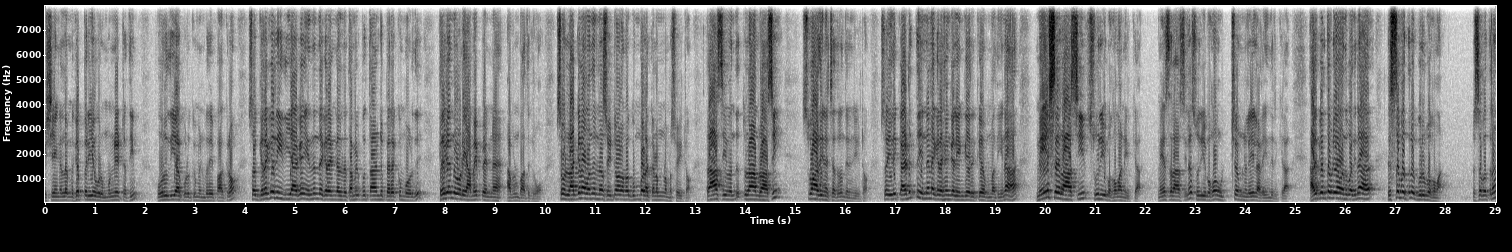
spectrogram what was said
விஷயங்களில் மிகப்பெரிய ஒரு முன்னேற்றத்தையும் உறுதியாக கொடுக்கும் என்பதை பார்க்குறோம். ஸோ கிரக ரீதியாக எந்தெந்த கிரகங்கள் இந்த தமிழ் புத்தாண்டு பிறக்கும்பொழுது கிரகங்களுடைய அமைப்பு என்ன அப்படின்னு பார்த்துக்குருவோம் ஸோ லக்னம் வந்து என்ன சொல்லிட்டோம்? நம்ம கும்ப லக்கணம்னு நம்ம சொல்லிட்டோம். ராசி வந்து துலாம் ராசி சுவாதி நட்சத்திரம் தெரிஞ்சுக்கிட்டோம். ஸோ இதுக்கு அடுத்து என்னென்ன கிரகங்கள் எங்கே இருக்குது அப்படின்னு பார்த்தீங்கன்னா மேஷ ராசியில் சூரிய பகவான் இருக்கார் மேச ராசியில் சூரிய பகவான் உச்சம் நிலையில் அடைந்திருக்கிறார். அதுக்கு அடுத்தபடியாக வந்து பார்த்தீங்கன்னா ரிஷபத்தில் குரு பகவான். ரிஷபத்தில்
